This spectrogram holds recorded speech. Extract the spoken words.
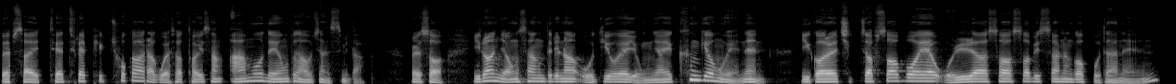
웹사이트에 트래픽 초과라고 해서 더 이상 아무 내용도 나오지 않습니다. 그래서 이런 영상들이나 오디오의 용량이 큰 경우에는 이걸 직접 서버에 올려서 서비스하는 것보다는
